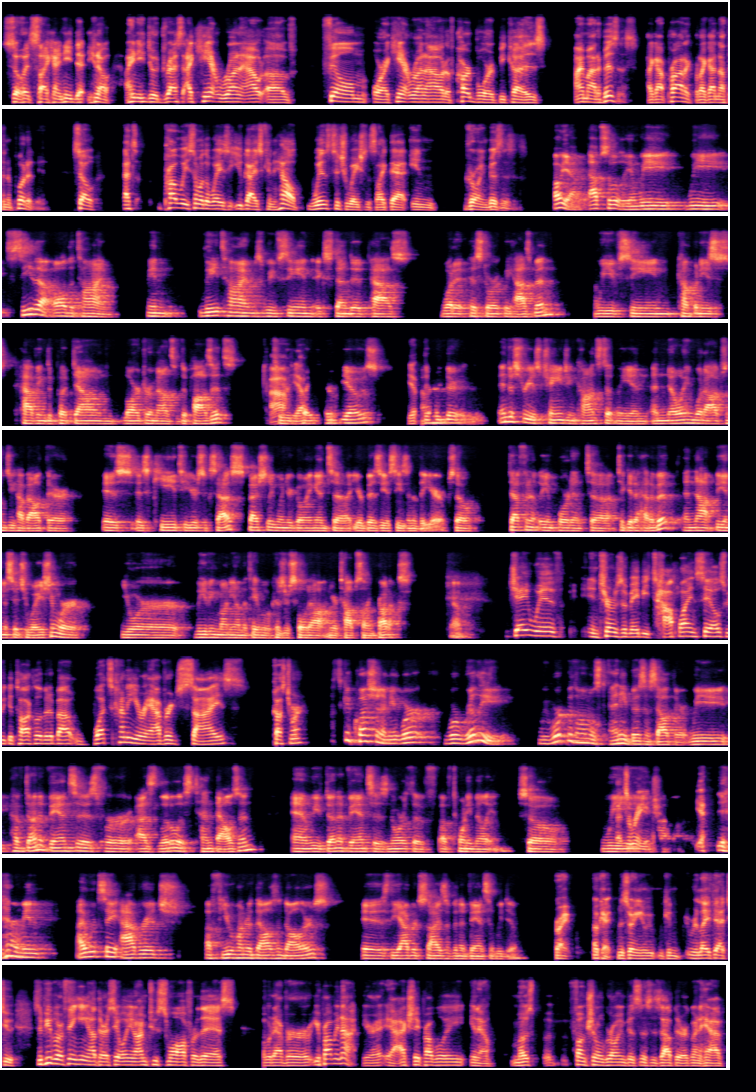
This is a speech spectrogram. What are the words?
So it's like i need to you know i need to address i can't run out of film or I can't run out of cardboard because I'm out of business. I got product, but I got nothing to put it in. So that's probably some of the ways that you guys can help with situations like that in growing businesses. Oh yeah, absolutely. And we we see that all the time. I mean, lead times we've seen extended past what it historically has been. We've seen companies having to put down larger amounts of deposits ah, to yeah. their POs Yep. The industry is changing constantly, and and knowing what options you have out there is is key to your success, especially when you're going into your busiest season of the year. So definitely important to to get ahead of it and not be in a situation where you're leaving money on the table because you're sold out on your top selling products. Yeah. Jay, with in terms of maybe top line sales, we could talk a little bit about what's kind of your average size customer? That's a good question. I mean, we're we're really we work with almost any business out there. We have done advances for as little as 10,000 and we've done advances north of, of 20 million. So we That's a range. yeah. Yeah, I mean, I would say average a few hundred thousand dollars is the average size of an advance that we do. Right. Okay. So we can relate that to. So people are thinking out there, I say, well, you know, I'm too small for this, whatever. You're probably not. You're yeah, actually probably, you know, most functional growing businesses out there are going to have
